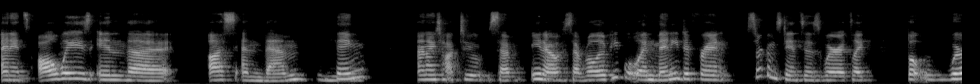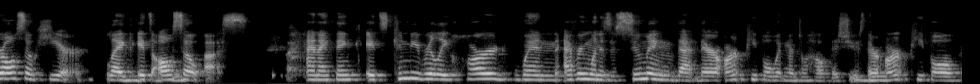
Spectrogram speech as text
and it's always in the us and them mm-hmm. thing and I talked to several, you know, several other people in many different circumstances where it's like, but we're also here. Like mm-hmm. it's also us. And I think it can be really hard when everyone is assuming that there aren't people with mental health issues, mm-hmm. there aren't people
